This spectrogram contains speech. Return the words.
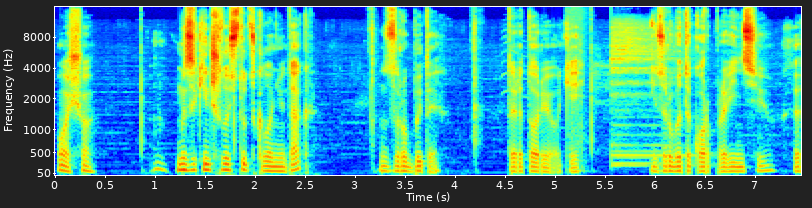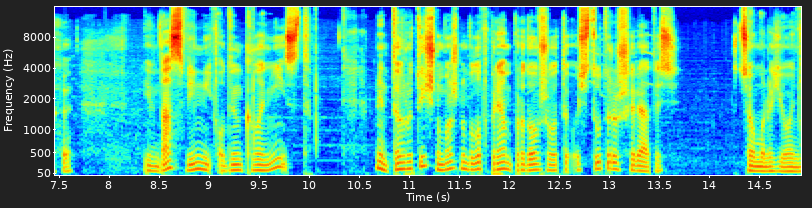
О, що? Ми закінчились тут з колонією, так? Зробити територію, окей. І зробити кор провінцію. Хе-хе. І в нас вільний один колоніст. Блін, теоретично можна було б прям продовжувати ось тут розширятись в цьому регіоні.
